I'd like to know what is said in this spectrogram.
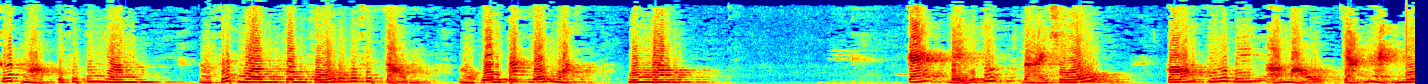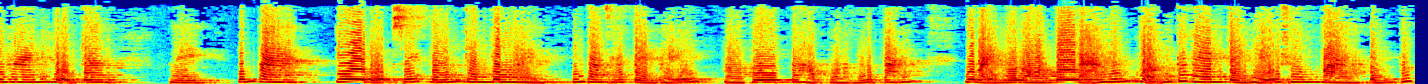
kết hợp của phép toán nhân à, phép nhân phân phối đối với phép cộng à, quy tắc dấu ngoặc vân vân. Các biểu thức đại số có chứa biến ở mẫu chẳng hạn như hai ví dụ trên thì chúng ta chưa được xét đến trong chương này chúng ta sẽ tìm hiểu à, khi ta học à, lớp 8 như vậy vừa rồi cô đã hướng dẫn các em tìm hiểu xong bài định thức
